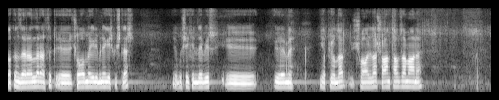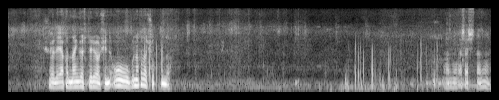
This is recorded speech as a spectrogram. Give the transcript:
Bakın zararlar artık e, çoğalma eğilimine geçmişler. E, bu şekilde bir e, üreme yapıyorlar. Çoğalıyorlar. Şu an tam zamanı. Şöyle yakından gösteriyorum şimdi. Oo bu ne kadar çok bunda. Az mı? Aç aç Nazım.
